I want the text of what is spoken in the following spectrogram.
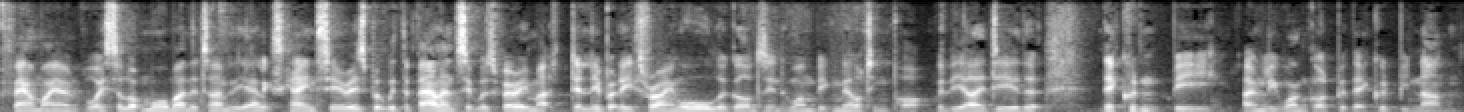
found my own voice a lot more by the time of the Alex Caine series. But with the balance, it was very much deliberately throwing all the gods into one big melting pot with the idea that there couldn't be only one god, but there could be none.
